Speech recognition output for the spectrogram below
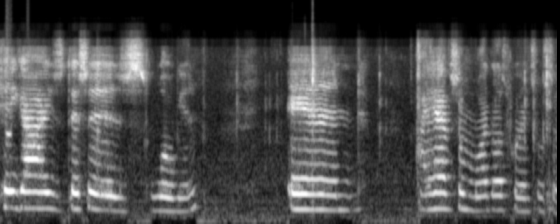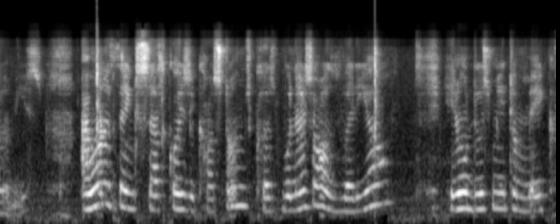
Hey guys, this is Logan, and I have some Legos Plants with Zombies. I want to thank Seth Crazy Customs because when I saw his video, he introduced me to make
